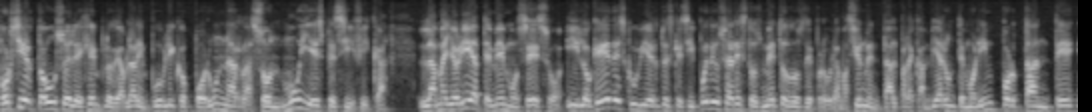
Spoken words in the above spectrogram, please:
Por cierto, uso el ejemplo de hablar en público por una razón muy específica. La mayoría tememos eso, y lo que he descubierto es que si puede usar estos métodos de programación mental para cambiar un temor importante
